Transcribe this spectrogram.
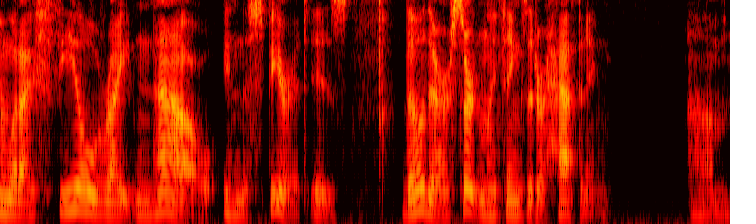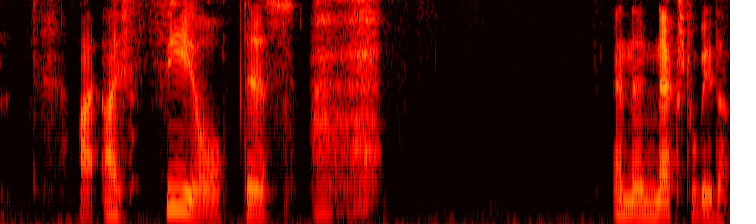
And what I feel right now in the spirit is, though there are certainly things that are happening, um, I, I feel this. And then next will be the.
